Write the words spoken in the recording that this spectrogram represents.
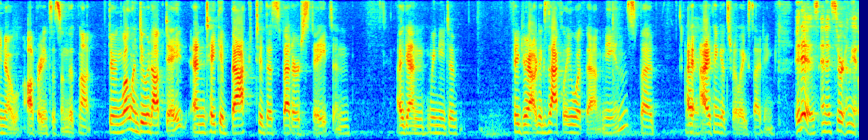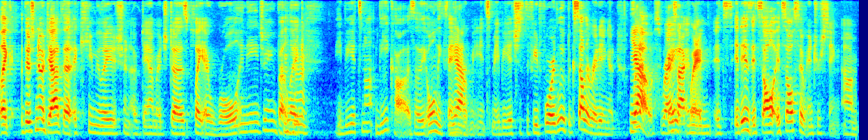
you know operating system that's not doing well and do an update and take it back to this better state. And again we need to figure out exactly what that means but Right. I, I think it's really exciting. It is, and it's certainly like there's no doubt that accumulation of damage does play a role in aging, but mm-hmm. like maybe it's not the cause or the only thing, Yeah. or maybe it's maybe it's just the feed forward loop accelerating it. Who Yeah, knows, right? exactly. I mean, it's it is it's all it's also interesting. Um,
